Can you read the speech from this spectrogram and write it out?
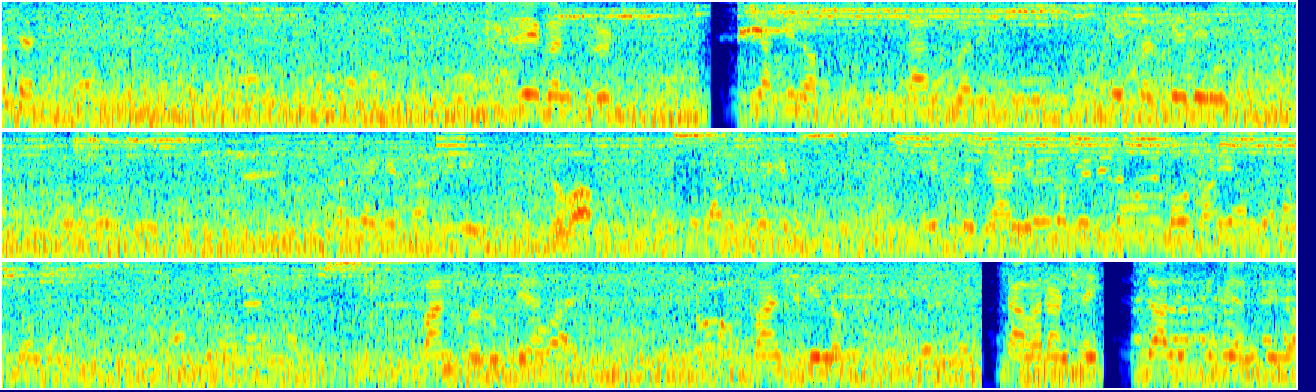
શું ભાવ છે ડ્રેગન ફ્રૂટ રૂપિયા કિલો રાસબરી કેસર કેરીની શું ભાવ એકસો ચાલીસ પેટી તમારે બહુ સારી આવશે પાંચસો રૂપિયામાં પાંચ કિલો પાંચસો રૂપિયા પાંચ કિલો વાતાવરણ થઈ છે ચાલીસ રૂપિયાનો કિલો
